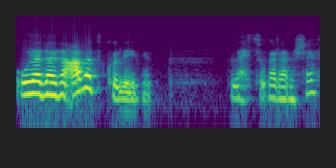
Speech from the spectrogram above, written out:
oder deine Arbeitskollegin, vielleicht sogar dein Chef.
